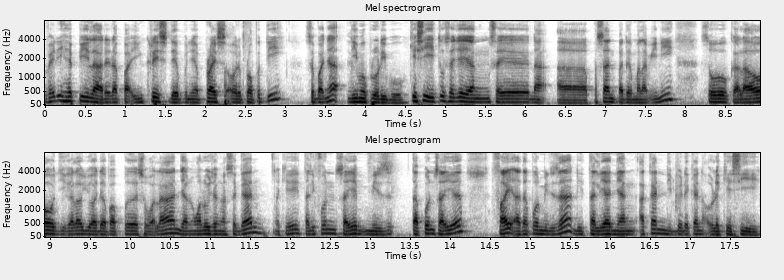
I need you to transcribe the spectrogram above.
Very happy lah dia dapat increase dia punya price of the property sebanyak RM50,000. Casey itu saja yang saya nak uh, pesan pada malam ini. So kalau jika you ada apa-apa soalan jangan malu jangan segan. Okey, telefon saya Mirza ataupun saya Fai ataupun Mirza di talian yang akan diberikan oleh Casey.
